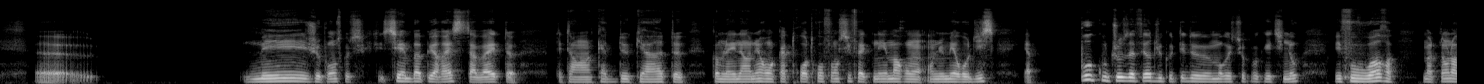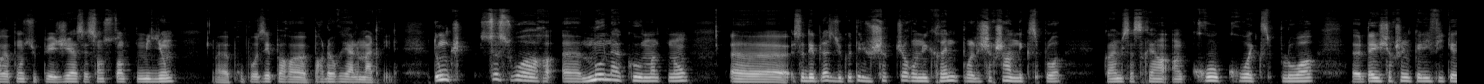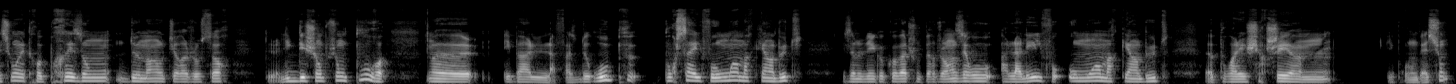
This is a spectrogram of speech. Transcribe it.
Mais je pense que si Mbappé reste, ça va être peut-être un 4-2-4, comme l'année dernière en 4-3-3 offensif avec Neymar en, numéro 10. Il y a beaucoup de choses à faire du côté de Mauricio Pochettino. Mais il faut voir maintenant la réponse du PSG à ces 160 millions euh, proposés par, euh, par le Real Madrid. Donc ce soir, euh, Monaco maintenant se déplace du côté du Shakhtar en Ukraine pour aller chercher un exploit quand même ça serait un, gros gros exploit d'aller chercher une qualification, être présent demain au tirage au sort de la Ligue des Champions pour et ben, la phase de groupe. Pour ça, il faut au moins marquer un but. Les hommes de ont perdu 1-0 à l'aller. Il faut au moins marquer un but euh, pour aller chercher euh, les prolongations.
